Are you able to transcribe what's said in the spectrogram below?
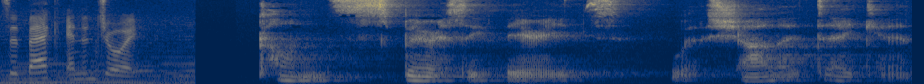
sit back, and enjoy. Conspiracy Theories with Charlotte Aiken.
